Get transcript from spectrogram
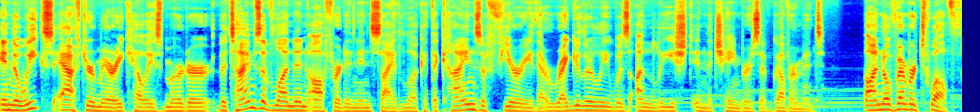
In the weeks after Mary Kelly's murder, the Times of London offered an inside look at the kinds of fury that regularly was unleashed in the chambers of government. On November 12th,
